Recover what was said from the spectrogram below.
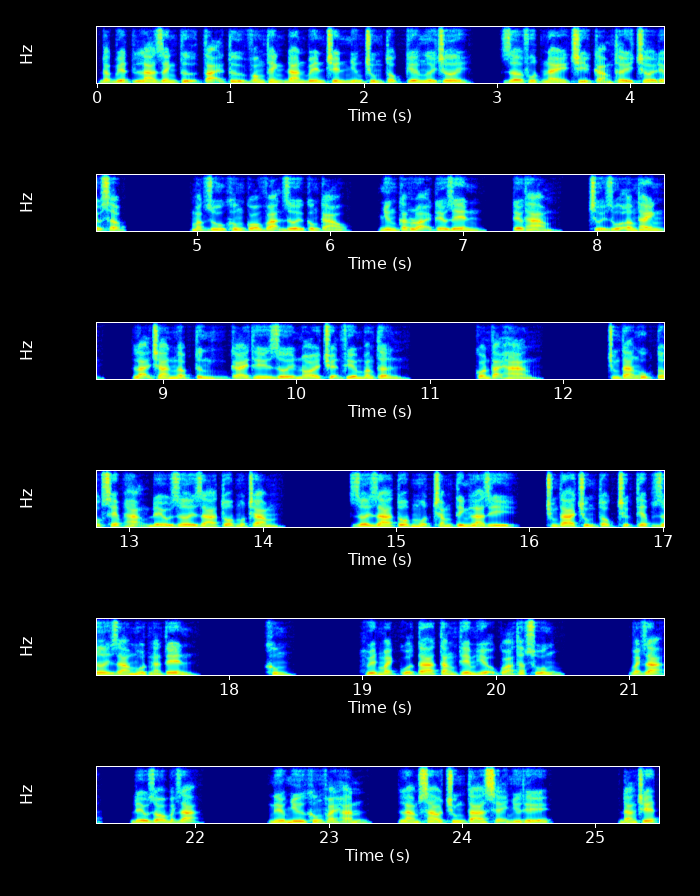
Đặc biệt là danh tự tại tử vong thanh đan bên trên những chủng tộc kia người chơi, giờ phút này chỉ cảm thấy trời đều sập. Mặc dù không có vạn giới công cáo, nhưng các loại kêu rên, kêu thảm, chửi rủa âm thanh, lại tràn ngập từng cái thế giới nói chuyện phiếm băng tận còn tại hàng chúng ta ngục tộc xếp hạng đều rơi ra top một trăm. Rơi ra top một trăm tính là gì? Chúng ta chủng tộc trực tiếp rơi ra một ngàn tên. Không. Huyết mạch của ta tăng thêm hiệu quả thấp xuống. Bạch dạ đều do bạch dạ. Nếu như không phải hắn, làm sao chúng ta sẽ như thế? Đáng chết,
